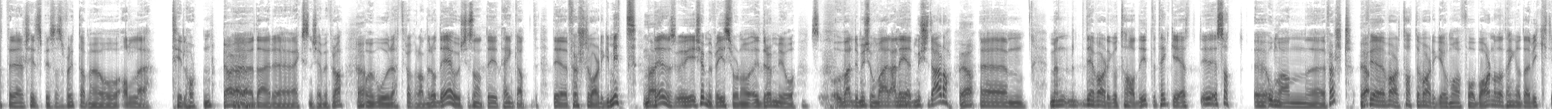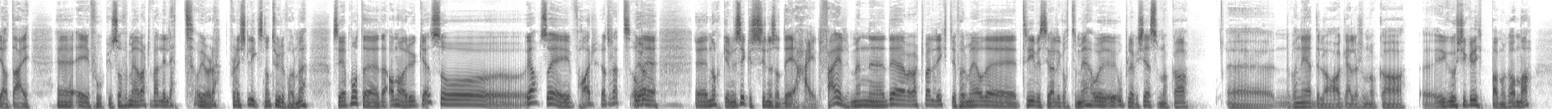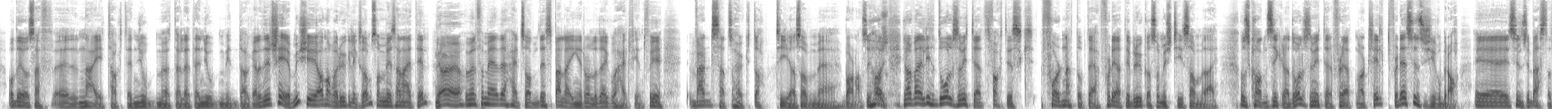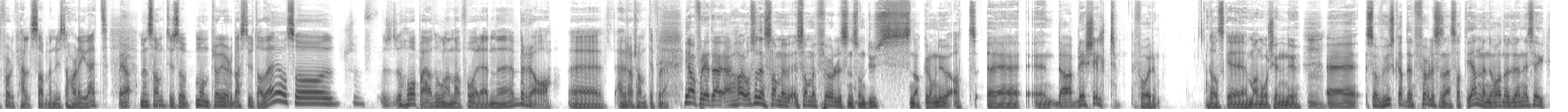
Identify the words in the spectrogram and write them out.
etter skilsmissa så flytta vi jo alle til Horten, Ja, ja, ja. eh, der eh, eksen kommer fra, og vi bor rett fra hverandre. Og det er jo ikke sånn at de tenker at det er førstevalget mitt. Det jeg kommer fra Isfjorden og jeg drømmer jo veldig mye om å være Eller jeg er mye der, da. Um, men det valget å ta dit, det tenker jeg Jeg, jeg satt uh, ungene eh, først. Ja. For jeg har tatt det valget om å få barn, og da tenker jeg at det er viktig at de uh, er i fokus. Og for meg har det vært veldig lett å gjøre det, for det er ligger så naturlig for meg. Så jeg på en måte, det er annenhver uke så, ja, så er jeg far, rett og slett. Og Ja. det, uh, noen vil sikkert synes at det er helt feil, men det har vært veldig riktig for meg, og det trives jeg veldig godt med. Og jeg opplever ikke det som noe, noe nederlag eller som noe Jeg går ikke glipp av noe annet. Og det å si eh, nei takk til en jobbmøte eller til en jobbmiddag, eller det skjer jo mye annenhver uke, liksom, som vi sier nei til. Ja, ja, ja. Men for meg det er helt sånn, det spiller ingen rolle, det går helt fint. For jeg verdsetter så høyt da, tida sammen med barna. Så jeg har, jeg har veldig lite dårlig samvittighet faktisk for nettopp det, fordi at jeg bruker så mye tid sammen med deg. Og så kan den sikkert ha dårlig samvittighet fordi at den har vært skilt, for det syns jeg ikke går bra. Jeg syns best at folk holder sammen hvis de har det greit. Men samtidig så må man prøve å gjøre det beste ut av det, og så, så håper jeg at ungene da får en eh, bra, eh, en bra framtid for det. Ja, for jeg jeg har også den samme, samme følelsen som du snakker om nå, at uh, da jeg ble skilt for ganske mange år siden nå, eh, så husk at den følelsen jeg satt igjen med, det var nødvendigvis jeg,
